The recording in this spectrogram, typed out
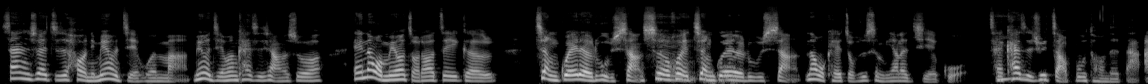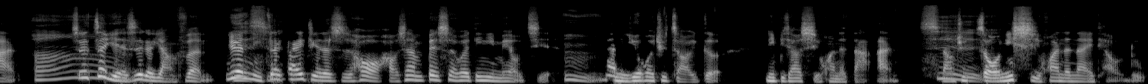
三十岁之后，你没有结婚嘛？没有结婚，开始想说，哎，那我没有走到这个正规的路上，社会正规的路上，嗯、那我可以走出什么样的结果？才开始去找不同的答案啊。所以这也是个养分，因为你在该结的时候，好像被社会定义没有结，嗯，那你又会去找一个你比较喜欢的答案。是然后去走你喜欢的那一条路。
